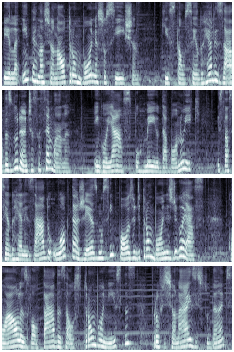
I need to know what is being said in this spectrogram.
pela International Trombone Association, que estão sendo realizadas durante essa semana. Em Goiás, por meio da Bonuic, está sendo realizado o 80 Simpósio de Trombones de Goiás, com aulas voltadas aos trombonistas, profissionais e estudantes,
